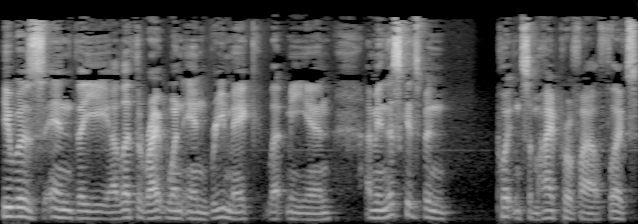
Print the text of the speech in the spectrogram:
He was in the uh, Let the Right One In remake, Let Me In. I mean, this kid's been put in some high profile flicks.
